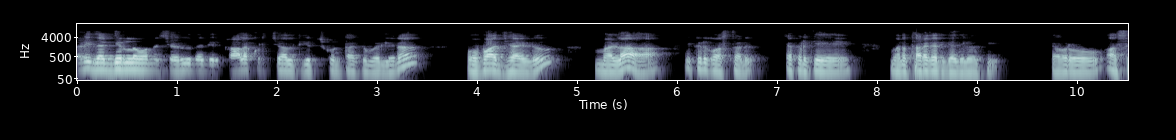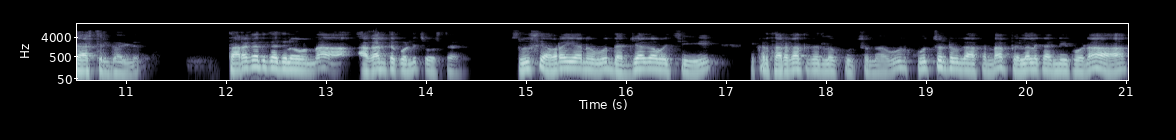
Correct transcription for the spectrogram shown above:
తడి దగ్గరలో ఉన్న చెరువు దగ్గర కాలకృత్యాలు తీర్చుకుంటాకి వెళ్ళిన ఉపాధ్యాయుడు మళ్ళా ఇక్కడికి వస్తాడు. ఎక్కడికి? మన తరగతి గదిలోకి. ఎవరు? ఆ శాస్త్రి గాళ్ళు. తరగతి గదిలో ఉన్న అగంతకుడిని చూస్తాడు. చూసి ఎవరయ్యా నువ్వు? దర్జాగా వచ్చి ఇక్కడ తరగతి గదిలో కూర్చున్నావు. కూర్చుంటవి కాకుండా పిల్లలకి అన్నీ కూడా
